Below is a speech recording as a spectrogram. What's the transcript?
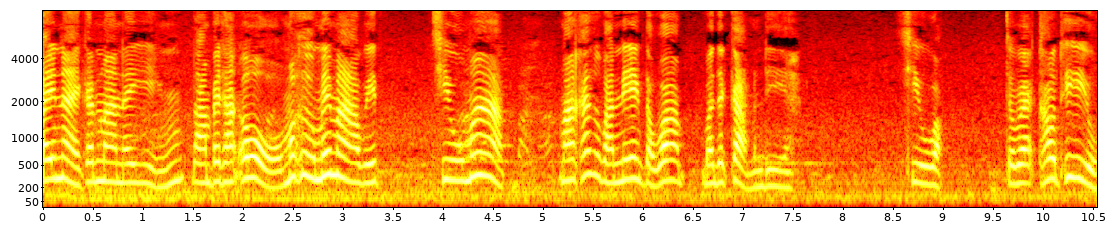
ไปไหนกันมาในหญิงตามไปทันโอ้โหเมื่อคืนไม่มาวิทย์ชิลมาก มาแค่สุพรรณนี่เองแต่ว่าบรรยากาศมันดี ชิลอะ จะแวะเข้าที่อยู่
